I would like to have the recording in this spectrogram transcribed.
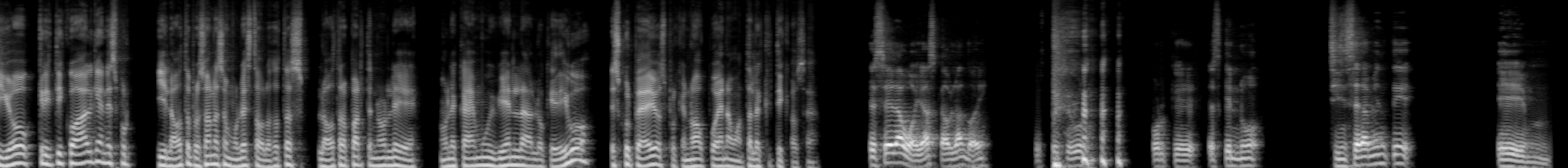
si yo critico a alguien es porque y la otra persona se molesta o las otras, la otra parte no le, no le cae muy bien la, lo que digo, es culpa de ellos porque no pueden aguantar la crítica. O sea, es el aguayasca hablando ahí, estoy seguro. porque es que no, sinceramente, em,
